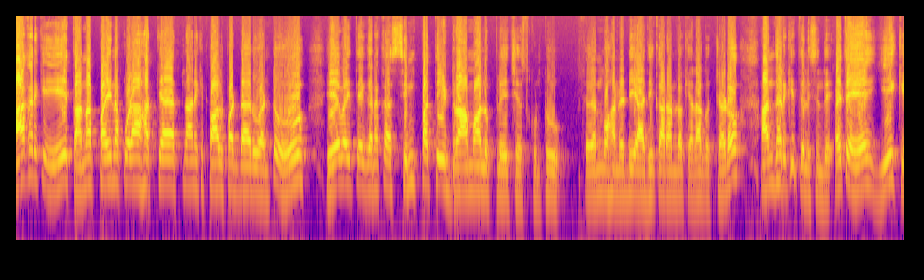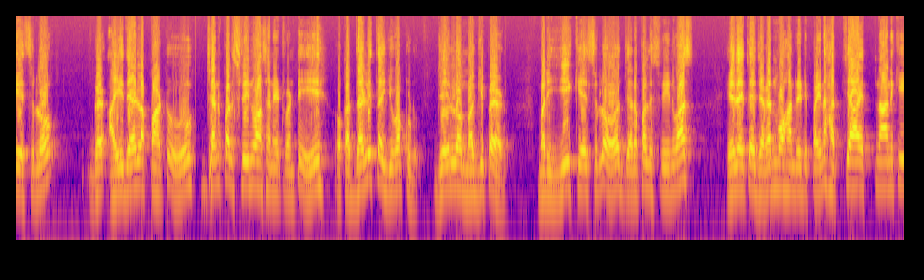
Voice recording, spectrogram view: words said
ఆఖరికి తన పైన కూడా హత్యాయత్నానికి పాల్పడ్డారు అంటూ ఏవైతే గనక సింపతి డ్రామాలు ప్లే చేసుకుంటూ జగన్మోహన్ రెడ్డి అధికారంలోకి ఎలాగొచ్చాడో అందరికీ తెలిసిందే. అయితే ఈ కేసులో గ- ఐదేళ్ళ పాటు జనపల్ శ్రీనివాస్ అనేటువంటి ఒక దళిత యువకుడు జైల్లో మగ్గిపోయాడు. మరి ఈ కేసులో జనపల్లి శ్రీనివాస్ ఏదైతే జగన్మోహన్ రెడ్డి పైన హత్యాయత్నానికి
